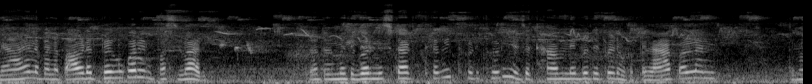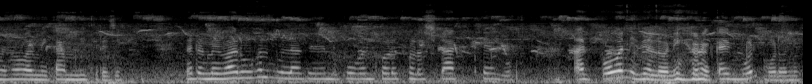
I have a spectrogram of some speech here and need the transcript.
ને આ ને પહેલાં પાવડર ભેગું કરીને પછી વાળી. મેંથી ગરમી સ્ટાર્ટ થઈ ગઈ થોડી થોડી જે ઠામ ને બધું પડ્યું કે પહેલાં આ કરલા ને, તો મારે સવારમાં કામ નીકળે છે. રટન મેં વારું હલવું લાગે અને પવન થોડો થોડો સ્ટાર્ટ થઈ ગયો. આજ પવન વહેલો નહીં કંઈ મોટ મોડો નહીં.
